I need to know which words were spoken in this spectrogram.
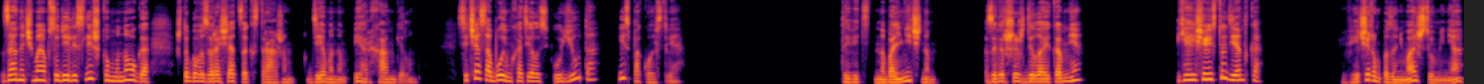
За ночь мы обсудили слишком много, чтобы возвращаться к стражам, демонам и архангелам. Сейчас обоим хотелось уюта и спокойствия. «Ты ведь на больничном? Завершишь дела и ко мне?» «Я еще и студентка». «Вечером позанимаешься у меня.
